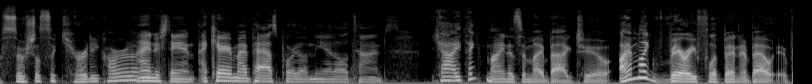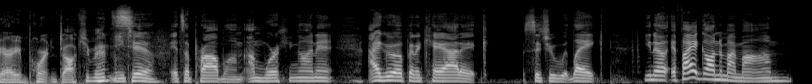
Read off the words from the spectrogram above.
social security card? I understand. I carry my passport on me at all times. yeah, I think mine is in my bag too. I'm like very flippant about very important documents. Me too. It's a problem. I'm working on it. I grew up in a chaotic situation. Like, you know, if I had gone to my mom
